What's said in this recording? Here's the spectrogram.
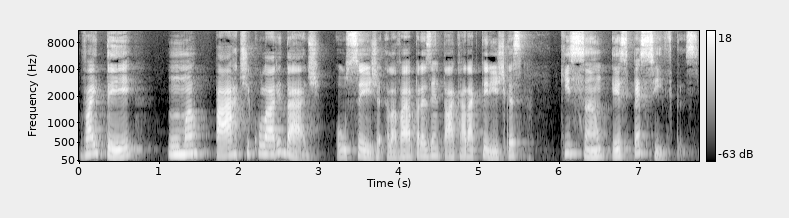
vai ter uma particularidade, ou seja, ela vai apresentar características que são específicas.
